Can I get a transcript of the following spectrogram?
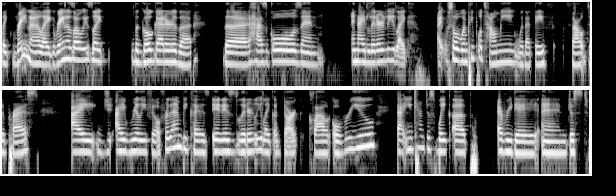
like Reina, like Reina's always like the go-getter, the the has goals and and I literally like I so when people tell me that they've felt depressed, I I really feel for them because it is literally like a dark cloud over you that you can't just wake up every day and just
